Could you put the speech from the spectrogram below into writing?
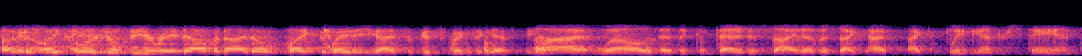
I'm going to play cordial to you right now, but I don't like the way that you had some good swings against me. Uh, well, the competitive side of us, I, I, I completely understand.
